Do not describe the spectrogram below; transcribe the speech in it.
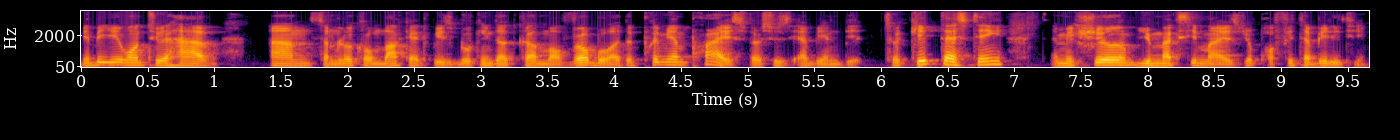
Maybe you want to have um, some local market with Booking.com or Vrbo at a premium price versus Airbnb. So keep testing and make sure you maximize your profitability.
